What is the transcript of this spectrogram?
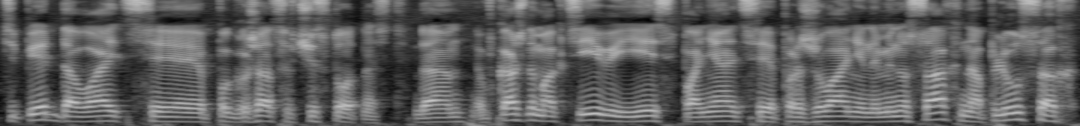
теперь давайте погружаться в частотность, да. В каждом активе есть понятие проживания на минусах, на плюсах,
